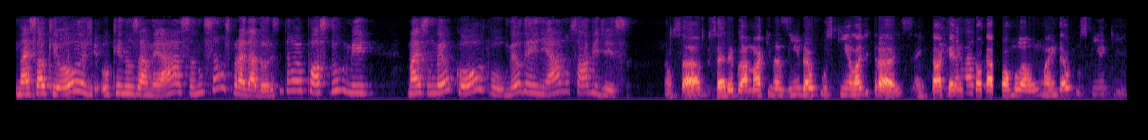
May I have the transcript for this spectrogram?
Mas só que hoje o que nos ameaça não são os predadores, então eu posso dormir. Mas o meu corpo, o meu DNA não sabe disso. Não sabe. O cérebro, a maquinazinha ainda é o Fusquinha lá de trás. A gente tá Exato. querendo jogar Fórmula 1, mas ainda é o Fusquinha aqui.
